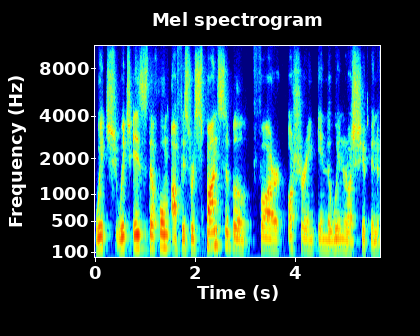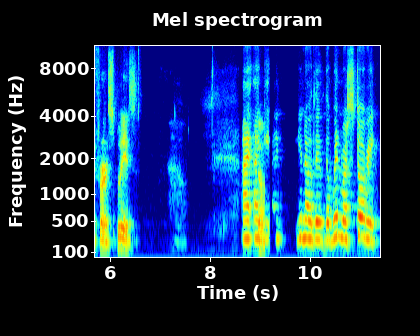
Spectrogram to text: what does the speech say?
which which is the Home Office responsible for ushering in the Windrush ship in the first place. I, I, so. I you know, the, the Windrush story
